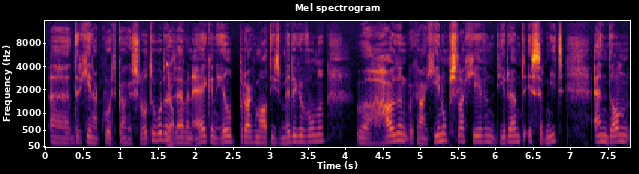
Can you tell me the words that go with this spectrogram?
eh, er geen akkoord kan gesloten worden. Ja. Ze hebben eigenlijk een heel pragmatisch midden gevonden. We houden, we gaan geen opslag geven, die ruimte is er niet. En dan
